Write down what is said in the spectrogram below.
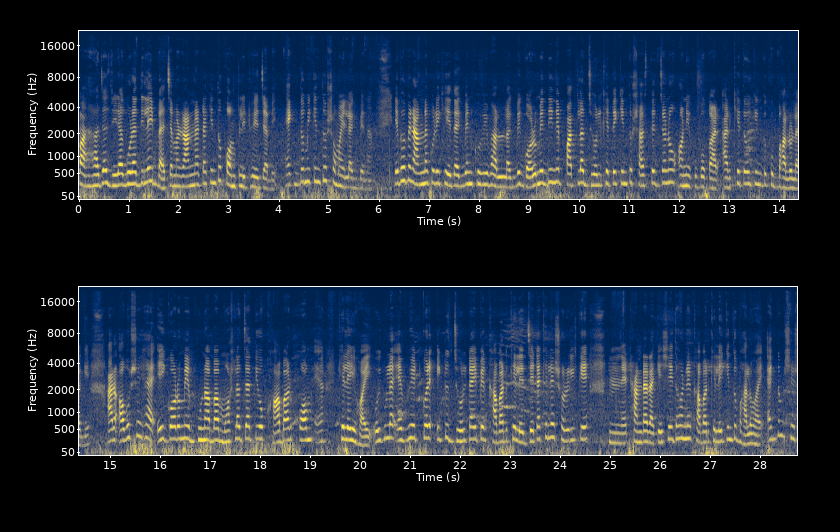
ভাজা জিরা গুঁড়া দিলেই ব্যাচ আমার রান্নাটা কিন্তু কমপ্লিট হয়ে যাবে। একদমই কিন্তু সময় লাগবে না। এভাবে রান্না করে খেয়ে দেখবেন খুবই ভালো লাগবে। গরমের দিনে পাতলা ঝোল খেতে কিন্তু স্বাস্থ্যের জন্য অনেক উপকার, আর খেতেও কিন্তু খুব ভালো লাগে। আর অবশ্যই হ্যাঁ এই গরমে ভুনা বা মশলা জাতীয় খাবার কম খেলেই হয়। ওইগুলো অ্যাভয়েড করে একটু ঝোল টাইপের খাবার খেলে, যেটা খেলে শরীরকে ঠান্ডা রাখে, সেই ধরনের খাবার খেলেই কিন্তু ভালো হয়। একদম শেষ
